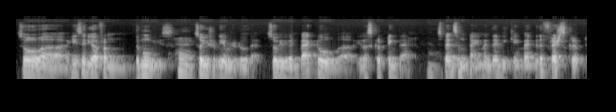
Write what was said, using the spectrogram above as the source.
So uh, he said, "You are from the movies, so you should be able to do that." So we went back to uh, you know scripting that, spent some time, and then we came back with a fresh script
